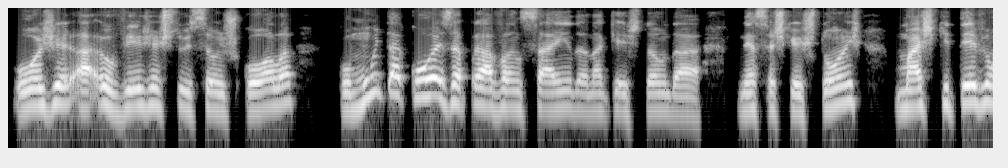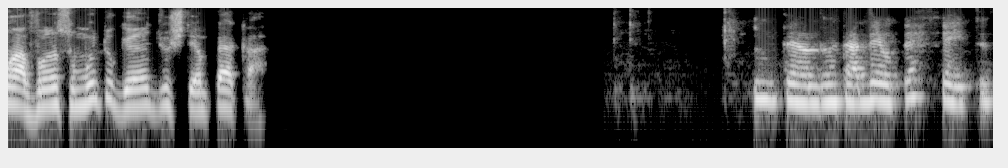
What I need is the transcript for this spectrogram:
hoje eu vejo a instituição escola com muita coisa para avançar ainda na questão da nessas questões, mas que teve um avanço muito grande de uns tempos para cá. Entendo, Tadeu, perfeito.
